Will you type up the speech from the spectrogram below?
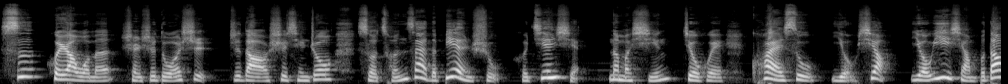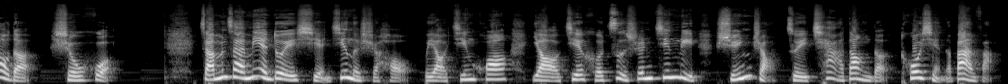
思会让我们审时度势，知道事情中所存在的变数和艰险；那么行就会快速有效，有意想不到的收获。咱们在面对险境的时候，不要惊慌，要结合自身经历，寻找最恰当的脱险的办法。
